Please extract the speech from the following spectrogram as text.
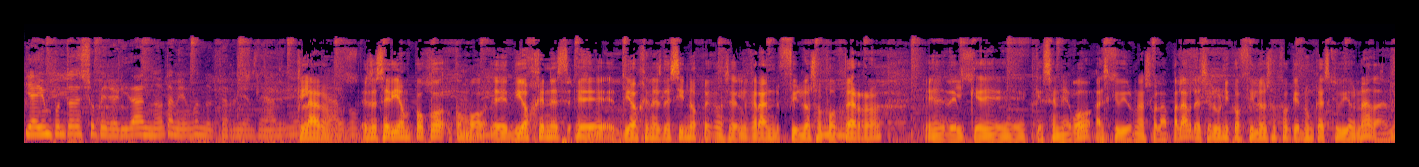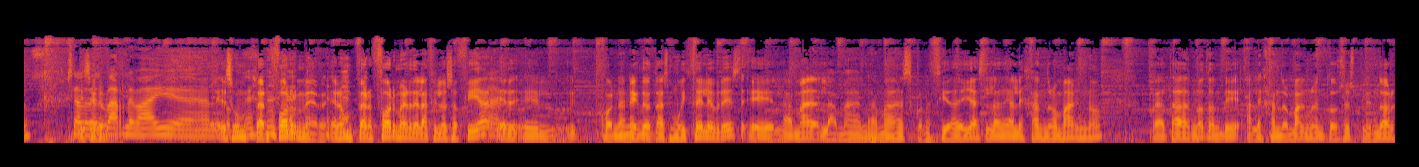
Y hay un punto de superioridad, ¿no? También cuando te ríes de alguien. Claro, de algo. eso sería un poco como eh, Diógenes, eh, Diógenes de Sinope, que es el gran filósofo perro eh, del que, que se negó a escribir una sola palabra. Es el único filósofo que nunca escribió nada, ¿no? O sea, Y del le va ahí. eh, le es un performer, era un performer de la filosofía, Claro. el- el- con anécdotas muy célebres. eh, la, la la más conocida de ellas, la de Alejandro Magno, relatada, ¿no? donde Alejandro Magno en todo su esplendor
